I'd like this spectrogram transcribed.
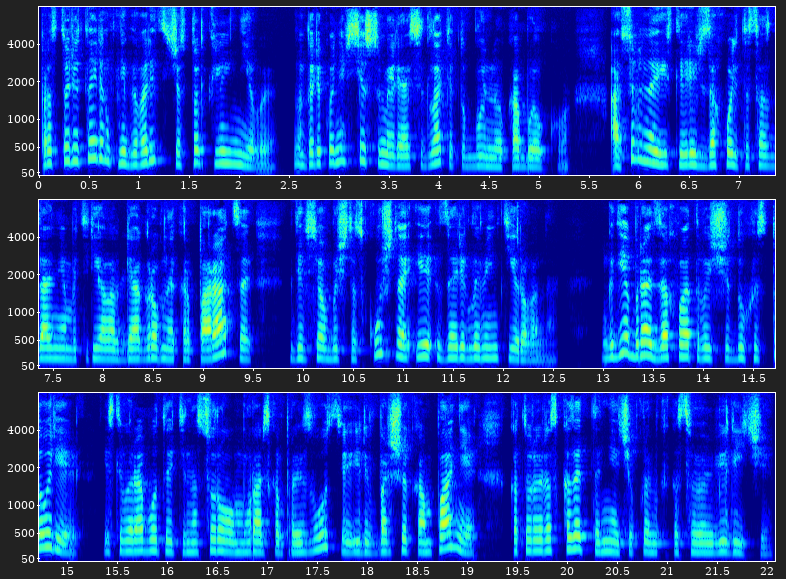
Про сторителлинг не говорит сейчас только ленивый, но далеко не все сумели оседлать эту буйную кобылку. Особенно если речь заходит о создании материалов для огромной корпорации, где все обычно скучно и зарегламентировано. Где брать захватывающий дух истории, если вы работаете на суровом уральском производстве или в большой компании, которой рассказать-то нечего, кроме как о своем величии?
